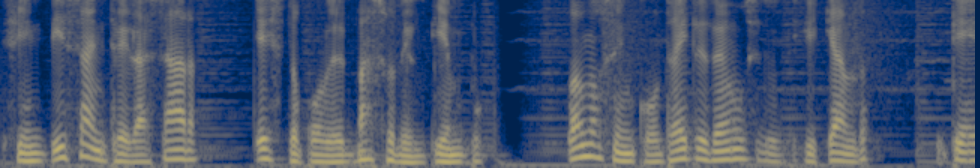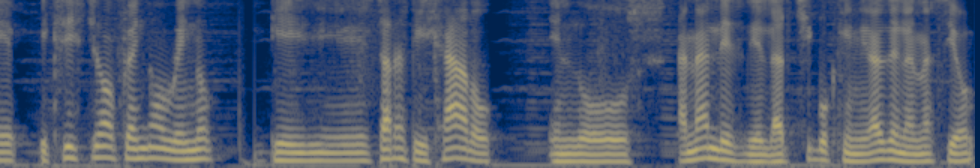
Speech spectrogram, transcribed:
se empieza a entrelazar esto por el paso del tiempo, vamos a encontrar y tenemos identificando que existe un fenómeno que está reflejado en los anales del Archivo General de la Nación,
